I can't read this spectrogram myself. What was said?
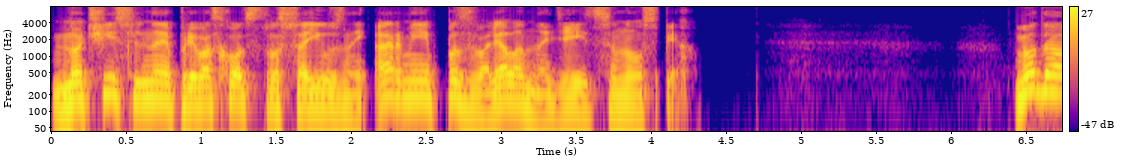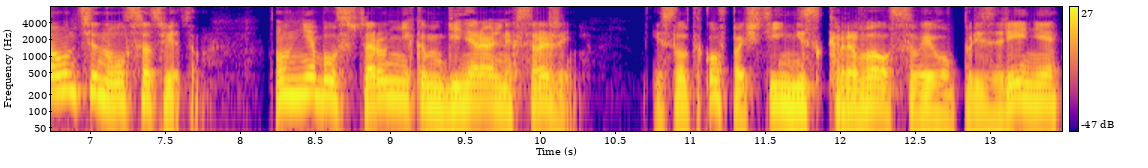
но численное превосходство союзной армии позволяло надеяться на успех. Но да, он тянул с ответом. Он не был сторонником генеральных сражений, и Салтыков почти не скрывал своего презрения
